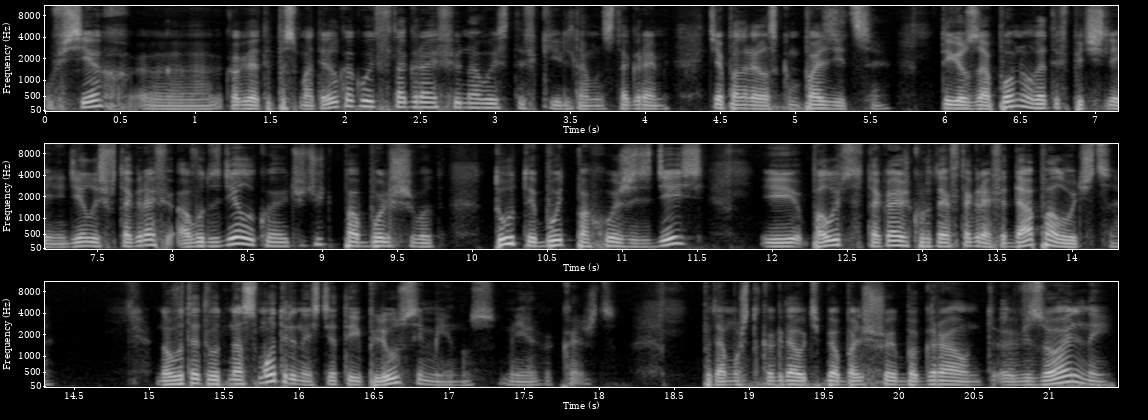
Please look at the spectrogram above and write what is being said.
у всех. э, Когда ты посмотрел какую-то фотографию на выставке или там в Инстаграме, тебе понравилась композиция, ты ее запомнил, это впечатление, делаешь фотографию, а вот сделай-ка чуть-чуть побольше вот тут, и будет похоже здесь, и получится такая же крутая фотография. Да, получится. Но вот эта вот насмотренность, это и плюс, и минус, мне как кажется. Потому что когда у тебя большой бэкграунд э, визуальный,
